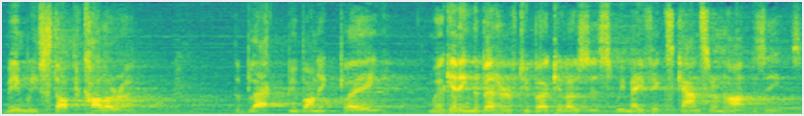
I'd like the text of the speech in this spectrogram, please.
I mean, we've stopped cholera, the black bubonic plague, we're getting the better of tuberculosis, we may fix cancer and heart disease.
